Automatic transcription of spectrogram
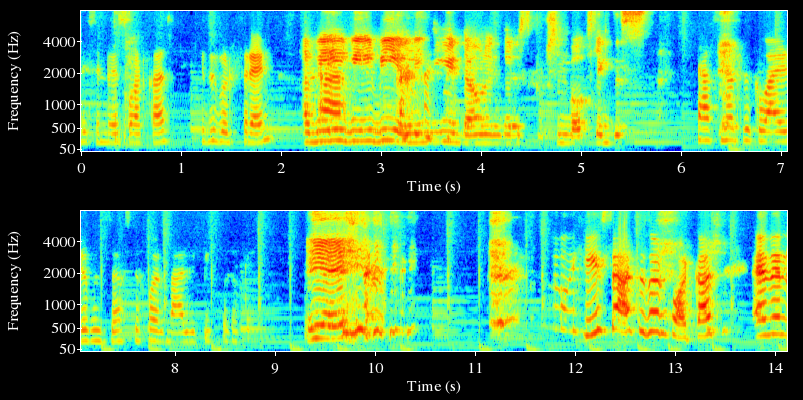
listen to his podcast. He's a good friend. Uh, we'll Uh, we'll be uh, linking it down in the description box like this. that's not required. It was just a formality but okay. Yeah. so he starts his own podcast. And then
